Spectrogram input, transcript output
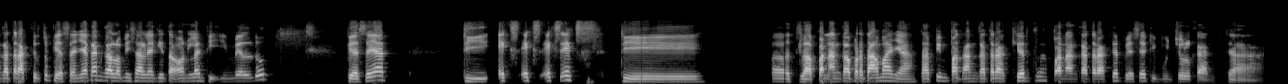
angka terakhir itu biasanya kan kalau misalnya kita online di email tuh biasanya di XXXX di uh, 8 angka pertamanya, tapi empat angka terakhir, 8 angka terakhir biasanya dimunculkan. Nah,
